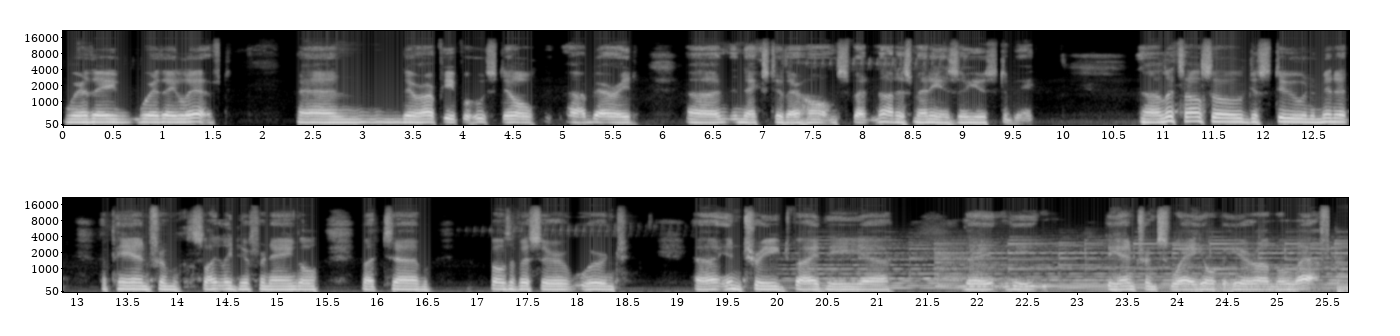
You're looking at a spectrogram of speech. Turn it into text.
where they where they lived and there are people who still are buried uh, next to their homes, but not as many as there used to be. Uh, let's also just do in a minute a pan from a slightly different angle, but um, both of us are were uh, intrigued by the uh, the the the entrance way over here on the left.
